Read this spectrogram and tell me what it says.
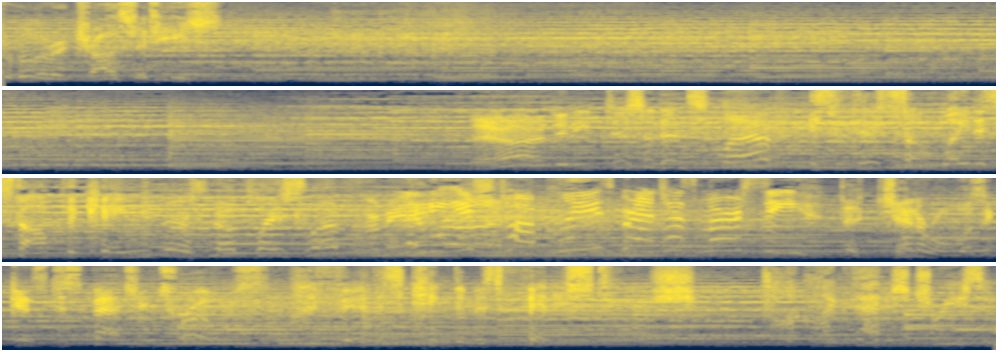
crueler atrocities. There aren't any dissidents left. Isn't there some way to stop the king? There's no place left for me Lady to run. Ishtar, please grant us mercy. The general was against dispatching troops. I fear this kingdom is finished. Shh. Talk like that is treason.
